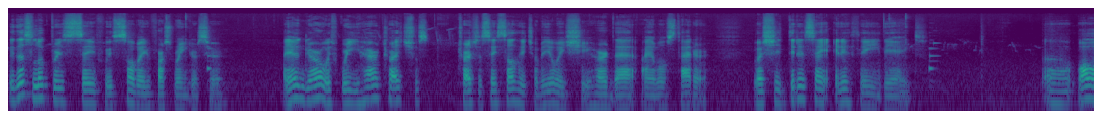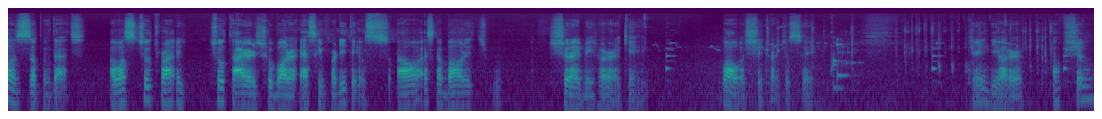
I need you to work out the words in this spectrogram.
It does look pretty safe with so many forest rangers here. A young girl with green hair tried to tried to say something to me when she heard that I am Mondstadter, but she didn't say anything in the end. Uh, what was up with that? I was too try too tired to bother asking for details. I'll ask about it should I meet her again. What was she trying to say? Okay, the other option.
